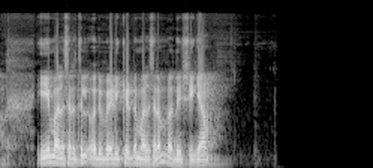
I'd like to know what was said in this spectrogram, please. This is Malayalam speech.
ഈ മത്സരത്തിൽ ഒരു വെടിക്കെട്ട് മത്സരം പ്രതീക്ഷിക്കാം.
